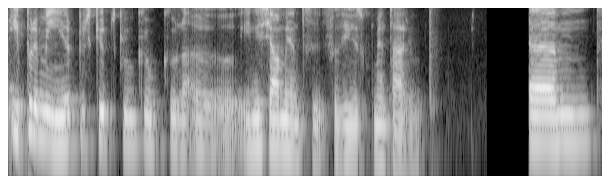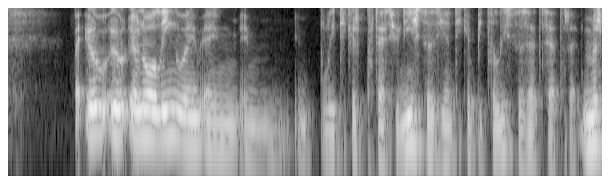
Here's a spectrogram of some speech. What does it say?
E para mim, é por isso que eu, que, eu, que eu inicialmente fazia esse comentário. Um, eu, eu, eu, não alinho em, em, em, políticas proteccionistas e anticapitalistas, etc. Mas,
